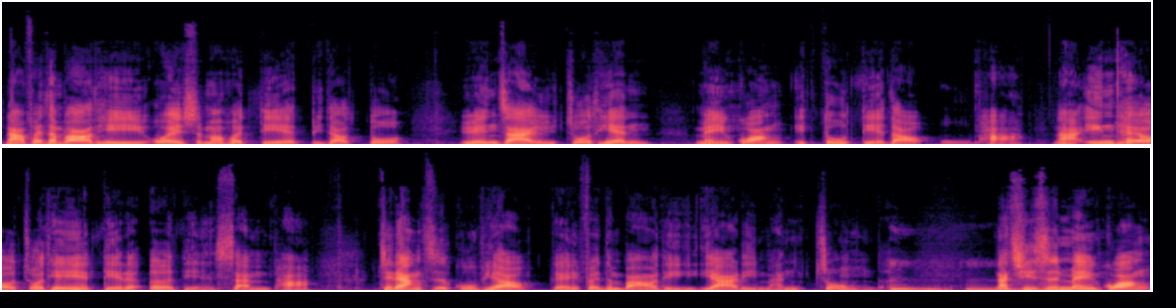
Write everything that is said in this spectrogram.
那费城半导体为什么会跌比较多？原因在于昨天。美光一度跌到五趴，那 Intel 昨天也跌了二点三趴，这两只股票给费腾半导体压力蛮重的。嗯嗯。那其实美光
